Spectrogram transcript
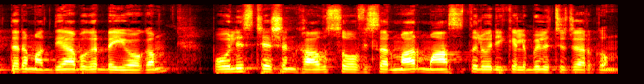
ഇത്തരം അധ്യാപകരുടെ യോഗം പോലീസ് സ്റ്റേഷൻ ഹൗസ് ഓഫീസർമാർ മാസത്തിലൊരിക്കൽ വിളിച്ചു ചേർക്കും.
